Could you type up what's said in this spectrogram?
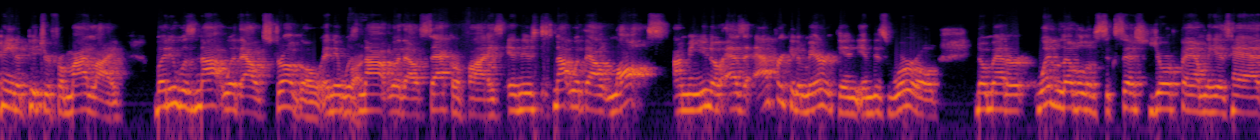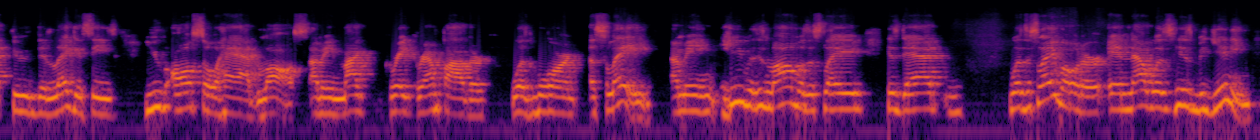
paint a picture for my life but it was not without struggle and it was right. not without sacrifice and it's not without loss. I mean, you know, as an African American in this world, no matter what level of success your family has had through the legacies, you've also had loss. I mean, my great grandfather was born a slave. I mean, he was his mom was a slave, his dad was a slave owner, and that was his beginning.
